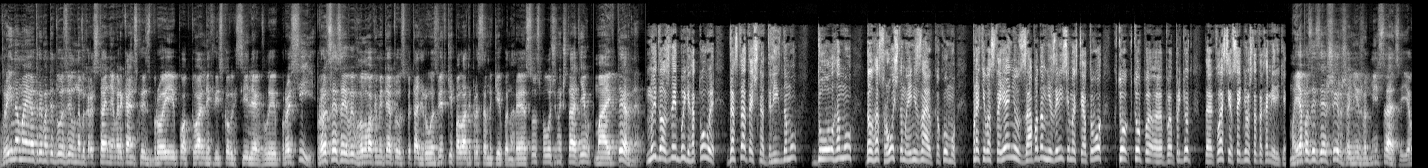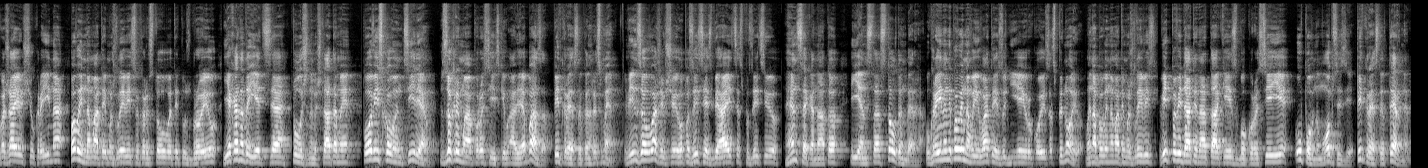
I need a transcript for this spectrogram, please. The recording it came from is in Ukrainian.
Україна має отримати дозвіл на використання американської зброї по актуальних військових цілях вглиб Росії. Про це заявив голова комітету з питань розвідки Палати представників Конгресу Сполучених Штатів Майк Тернер. Мы должны быть готовы достаточно длинному, долгому, долгосрочному, я не знаю, какому противостоянию с Западом, вне зависимости от того, кто, кто п- придет э, к власти в Соединенных Штатах Америки. Моя позиція ширша ніж в адміністрації. Я вважаю, що Україна повинна мати можливість використовувати ту зброю, яка надається Сполученими Штатами по військовим цілям, зокрема по російським авіабазам, підкреслив конгресмен. Він зауважив, що його позиція збігається з позицією генсека НАТО Єнста Столтенберга. Україна не повинна воювати з однією рукою за спиною. Вона повинна мати можливість відповідати на атаки з боку Росії у повному обсязі, підкреслив Тернер.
